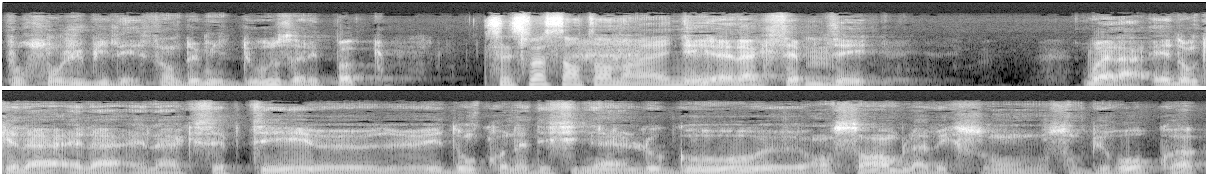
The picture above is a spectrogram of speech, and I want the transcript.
pour son jubilé. C'est en 2012 à l'époque. C'est 60 ans de règne. Et elle a accepté. Voilà, et donc elle a, elle a, elle a accepté, euh, et donc on a dessiné un logo euh, ensemble avec son, son bureau, quoi.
